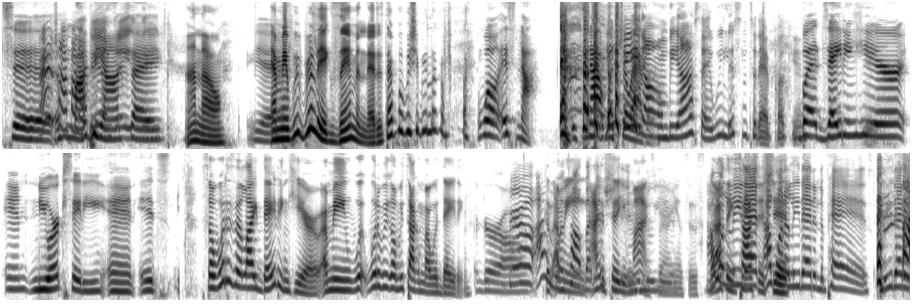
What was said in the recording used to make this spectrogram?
to to my Beyonce. no damn fiance. Jay-Z. I know. Yeah, I mean, if we really examine that, is that what we should be looking for? well, it's not. It's not what you're Cheat on Beyonce. We listen to that fucking. But dating here in New York City, and it's So, what is it like dating here? I mean, what, what are we gonna be talking about with dating? girl. girl, I 'Cause, don't I mean, talk about I can tell you my the new year. experiences. I I, want to think leave Tasha that. I want to leave that in the past. Leave that in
